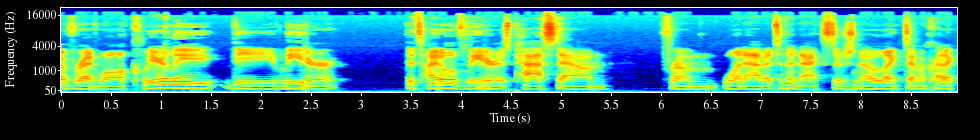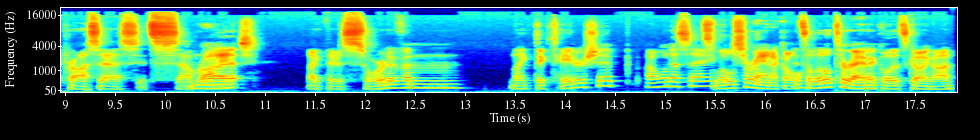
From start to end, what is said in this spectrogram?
of Redwall, clearly the leader, the title of leader, mm-hmm. is passed down from one abbot to the next. There's no like democratic process. It's somewhat Right. like there's sort of an like dictatorship i want to say. It's a little tyrannical. it's a little tyrannical that's going on.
